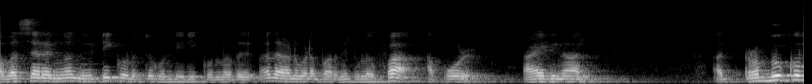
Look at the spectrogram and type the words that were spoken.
അവസരങ്ങൾ നീട്ടിക്കൊടുത്തുകൊണ്ടിരിക്കുന്നത്. അതാണ് ഇവിടെ പറഞ്ഞിട്ടുള്ളത്. ഫ അപ്പോൾ ആയതിനാൽ. റബ്ബുക്കും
